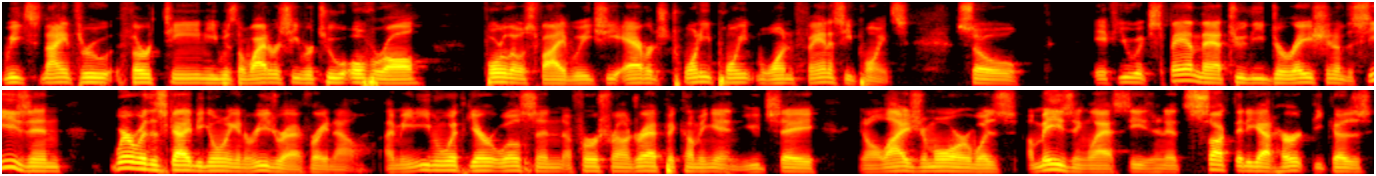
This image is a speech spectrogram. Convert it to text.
weeks 9 through 13. He was the wide receiver two overall for those five weeks. He averaged 20.1 fantasy points. So if you expand that to the duration of the season, where would this guy be going in a redraft right now? I mean, even with Garrett Wilson, a first round draft pick coming in, you'd say, you know, Elijah Moore was amazing last season. It sucked that he got hurt because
